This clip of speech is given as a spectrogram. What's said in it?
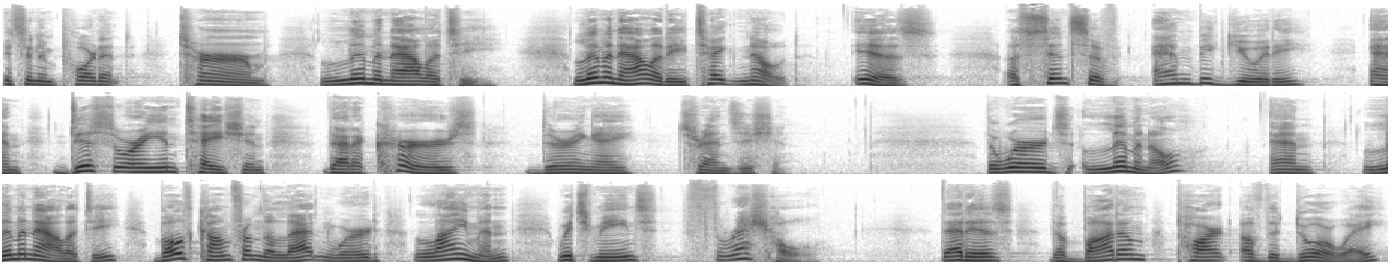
It's an important term. Liminality. Liminality, take note, is a sense of ambiguity and disorientation that occurs during a transition. The words liminal and liminality both come from the Latin word limen, which means threshold. That is, the bottom part of the doorway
